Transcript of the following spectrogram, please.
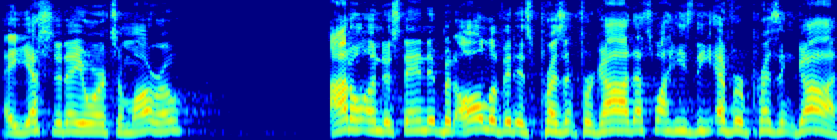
a yesterday or a tomorrow. I don't understand it, but all of it is present for God. That's why He's the ever present God.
